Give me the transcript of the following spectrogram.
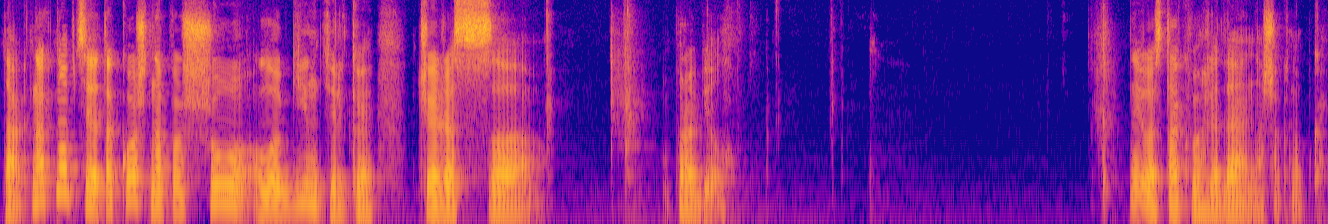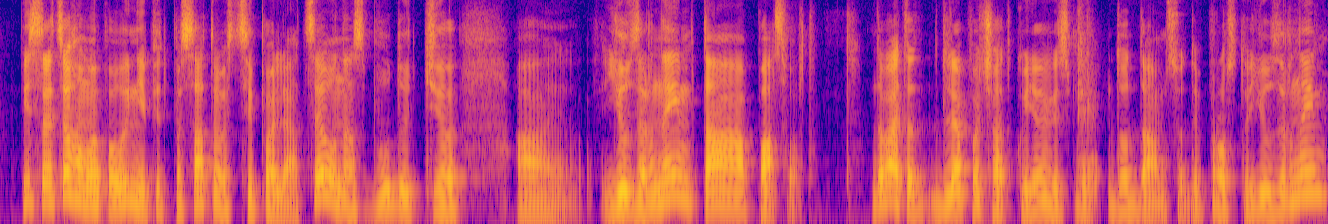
Так, на кнопці я також напишу логін тільки через е, пробіл. І ось так виглядає наша кнопка. Після цього ми повинні підписати ось ці поля. Це у нас будуть е, юзернейм та паспорт. Давайте для початку я візьму, додам сюди просто юзернейм,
